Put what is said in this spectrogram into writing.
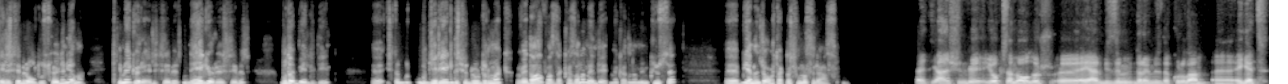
erişilebilir olduğu söyleniyor ama kime göre erişilebilir, neye göre erişilebilir bu da belli değil. E, işte bu, bu geriye gidişi durdurmak ve daha fazla kazanım elde etmek adına mümkünse e, bir an önce ortaklaşılması lazım. Evet yani şimdi yoksa ne olur Ee, eğer bizim dönemimizde kurulan e, EGET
